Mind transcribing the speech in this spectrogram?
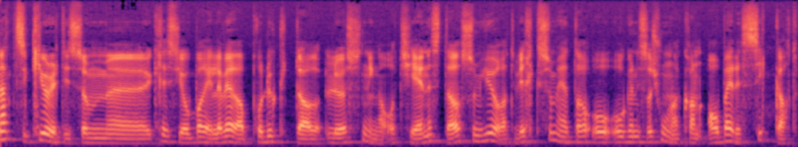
Net Security, som eh, Chris jobber i, leverer produkter, løsninger og tjenester som gjør at virksomheter og organisasjoner kan arbeide sikkert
